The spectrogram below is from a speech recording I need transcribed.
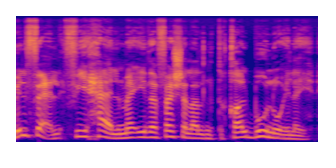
بالفعل في حال ما إذا فشل الانتقال بونو إليه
